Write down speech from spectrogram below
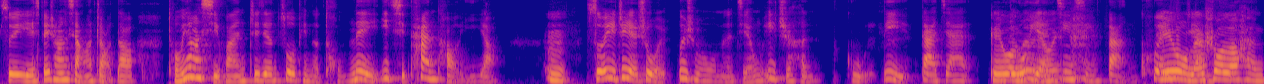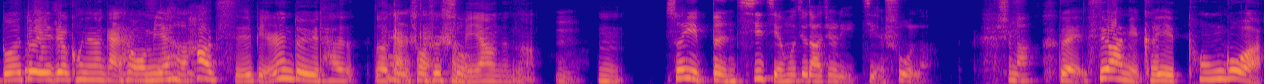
所以也非常想要找到同样喜欢这件作品的同类一起探讨一样。嗯，所以这也是我为什么我们的节目一直很鼓励大家给我们留言进行反 馈，因为我们说了很多对于这个空间的感受，我们也很好奇别人对于它的的感受是什么样的呢？嗯，嗯，所以本期节目就到这里结束了，是吗？对，希望你可以通过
